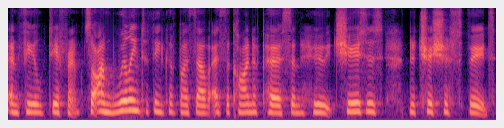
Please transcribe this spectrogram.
and feel different. So I'm willing to think of myself as the kind of person who chooses nutritious foods.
